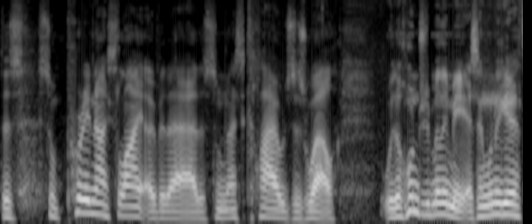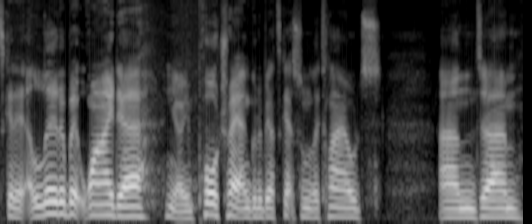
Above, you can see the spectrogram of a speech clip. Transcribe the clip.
there's some pretty nice light over there. There's some nice clouds as well. With 100 millimeters, I'm going to be able to get it a little bit wider. You know, in portrait, I'm going to be able to get some of the clouds, and um,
